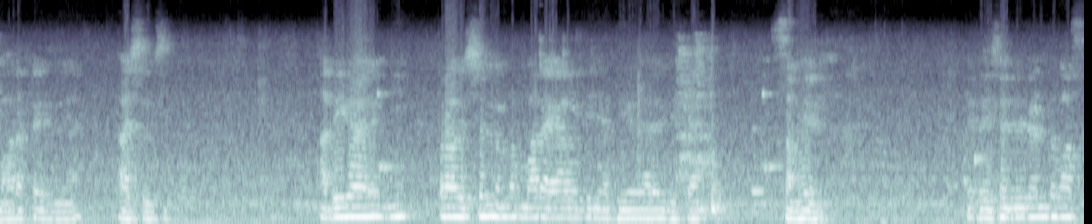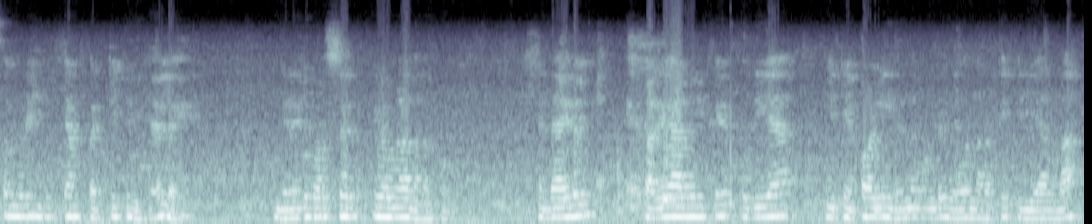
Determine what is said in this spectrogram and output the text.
മാറട്ടെ എന്ന് ഞാൻ ആശംസിക്കുന്നു. അധികാരം ഈ പ്രാവശ്യം മെമ്പർമാർ അയാൾക്ക് ഇനി അധികാരം ഇരിക്കാൻ സമയമില്ല. ഏകദേശം രണ്ട് മാസം കൂടി ഇരിക്കാൻ പറ്റിക്കിരിക്കുക അല്ലേ? ഇങ്ങനെ കുറച്ച് യോഗങ്ങൾ നടക്കും. എന്തായാലും പഴയ ആളുകൾക്ക് പുതിയ മീറ്റിംഗ് ഹാളിൽ ഇരുന്നുകൊണ്ട് യോഗം നടത്തി പിരിയാനുള്ള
